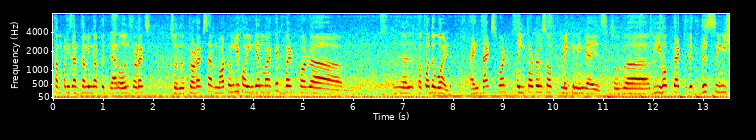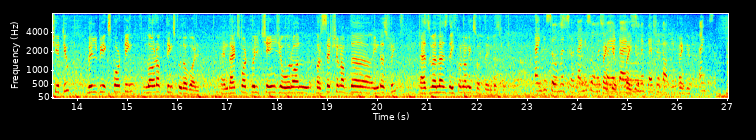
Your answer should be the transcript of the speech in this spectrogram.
companies are coming up with their own products. So the products are not only for Indian market, but for uh, uh, for, for the world and that's what the importance of make in india is so uh, we hope that with this initiative we'll be exporting a lot of things to the world and that's what will change the overall perception of the industry as well as the economics of the industry Thank you so much, sir. Thank you so much Thank for you. your time. Thank it's you. been a pleasure talking. Thank you. Thank you, sir.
